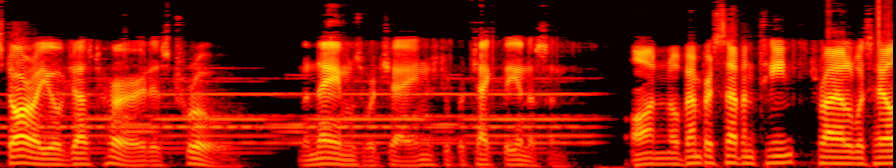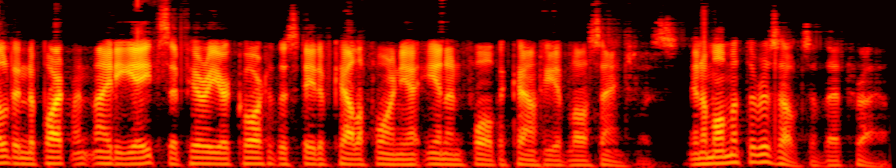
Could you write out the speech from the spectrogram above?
The story you have just heard is true. The names were changed to protect the innocent. On November 17th, trial was held in Department 98, Superior Court of the State of California, in and for the County of Los Angeles. In a moment, the results of that trial.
